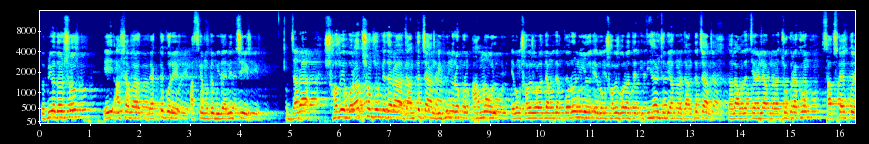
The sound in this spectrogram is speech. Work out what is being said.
তো প্রিয় দর্শক এই আশাবাদ ব্যক্ত করে আজকের মতো বিদায় নিচ্ছি। যারা সবে বরাত সম্পর্কে যারা জানতে চান, বিভিন্ন রকম আমল এবং সবে বরাতে আমাদের করণীয় এবং সবে বরাতের ইতিহাস যদি আপনারা জানতে চান, তাহলে আমাদের চ্যানেলে আপনারা চোখ রাখুন, সাবস্ক্রাইব করে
